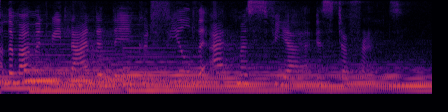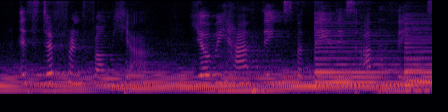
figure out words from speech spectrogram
And the moment we landed there, you could feel the atmosphere is different. It's different from here. Here we have things, but there there's other things.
